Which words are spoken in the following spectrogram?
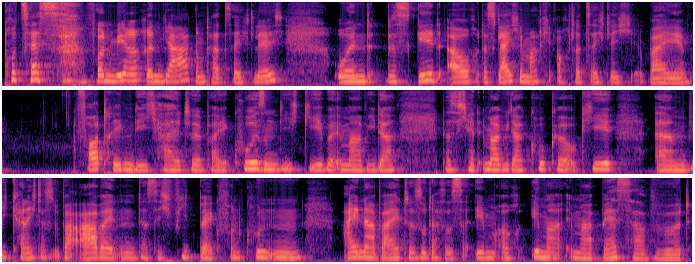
Prozess von mehreren Jahren tatsächlich. Und das gilt auch, das gleiche mache ich auch tatsächlich bei Vorträgen, die ich halte, bei Kursen, die ich gebe, immer wieder, dass ich halt immer wieder gucke, okay, ähm, wie kann ich das überarbeiten, dass ich Feedback von Kunden einarbeite, so dass es eben auch immer, immer besser wird.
